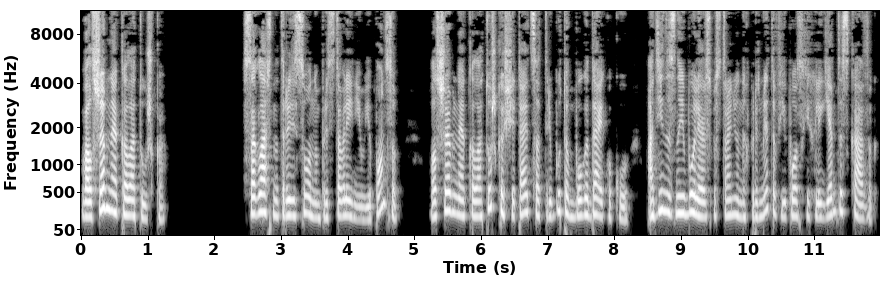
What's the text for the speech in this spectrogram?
Волшебная колотушка Согласно традиционным представлениям японцев, Волшебная колотушка считается атрибутом бога Дайкоку, один из наиболее распространенных предметов японских легенд и сказок.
